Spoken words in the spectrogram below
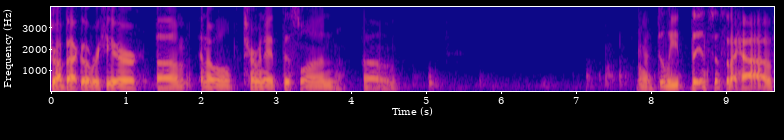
drop back over here, um, and I will terminate this one. Um, I'm going to delete the instance that I have.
